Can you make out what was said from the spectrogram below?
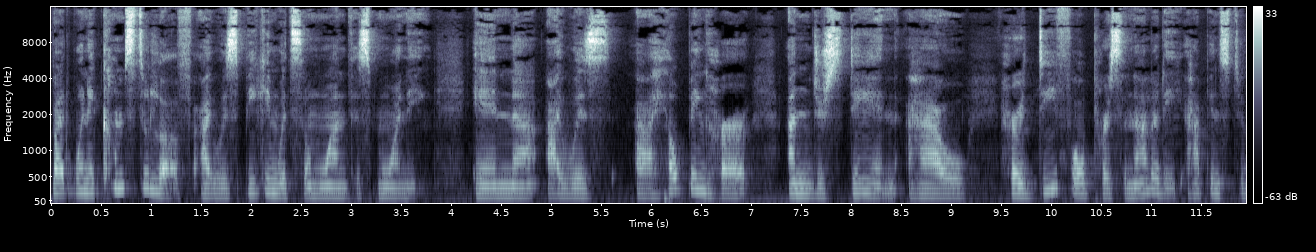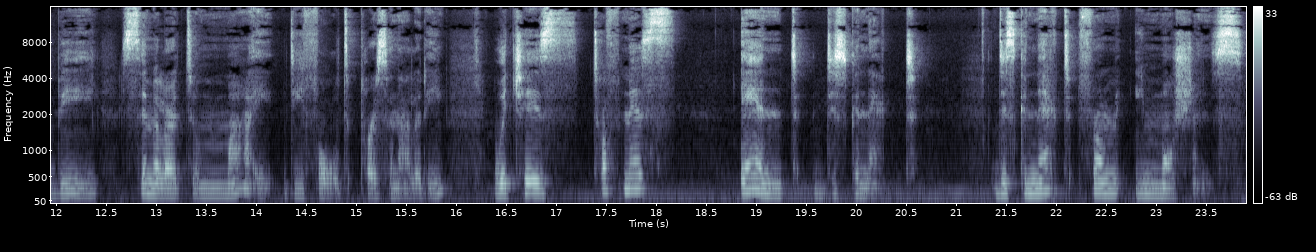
But when it comes to love, I was speaking with someone this morning and uh, I was uh, helping her understand how her default personality happens to be similar to my default personality, which is toughness and disconnect. Disconnect from emotions.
